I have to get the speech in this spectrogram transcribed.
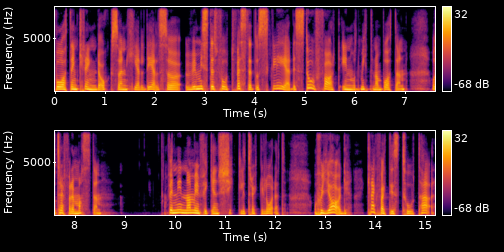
Båten krängde också en hel del så vi miste fotfästet och skled i stor fart in mot mitten av båten och träffade masten. Väninnan min fick en skicklig tryck i låret och jag knack faktiskt tot här.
